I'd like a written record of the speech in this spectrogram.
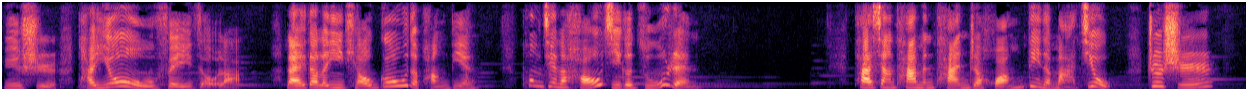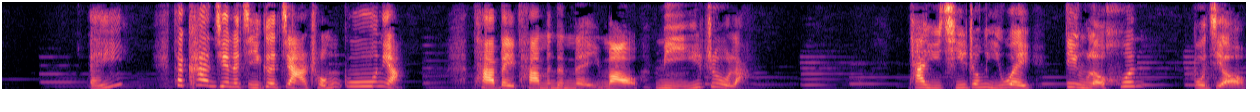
于是他又飞走了，来到了一条沟的旁边，碰见了好几个族人。他向他们谈着皇帝的马厩。这时，哎，他看见了几个甲虫姑娘，他被她们的美貌迷住了。他与其中一位订了婚，不久，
